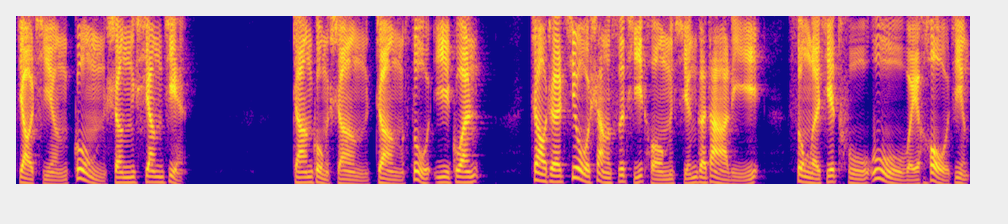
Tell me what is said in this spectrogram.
叫请共生相见。张共生整肃衣冠，照着旧上司体统行个大礼，送了些土物为后敬。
